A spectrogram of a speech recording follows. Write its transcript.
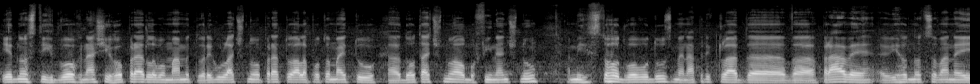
Jedno z tých dvoch našich oprát, lebo máme tu regulačnú opratu, ale potom aj tú dotačnú alebo finančnú. A my z toho dôvodu sme napríklad v práve vyhodnocovanej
